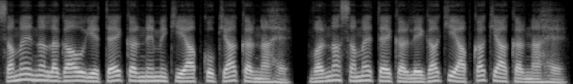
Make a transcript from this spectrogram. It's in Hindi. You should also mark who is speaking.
Speaker 1: समय न लगाओ ये तय करने में कि आपको क्या करना है, वरना समय तय कर लेगा कि आपका क्या करना है।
